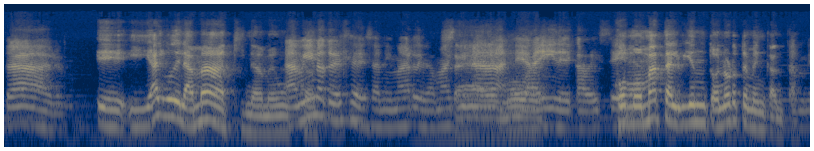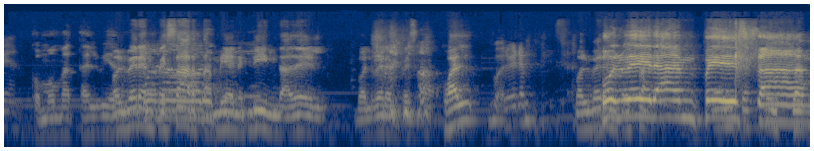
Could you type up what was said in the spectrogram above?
Claro. Eh, y algo de la máquina me gusta. A mí no te dejes desanimar de la máquina Sí, muy eh, ahí de cabecera. Como mata el viento norte me encanta. También. Como mata el viento. Volver a empezar también es linda de él. Volver a empezar. ¿Cuál? Volver a empezar. Volver, Volver a a empezar.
